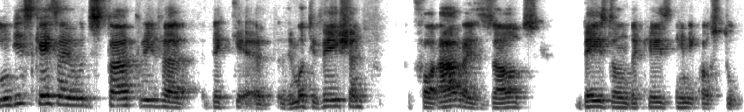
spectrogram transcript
in this case, I would start with the, the motivation for our results based on the case n equals two.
